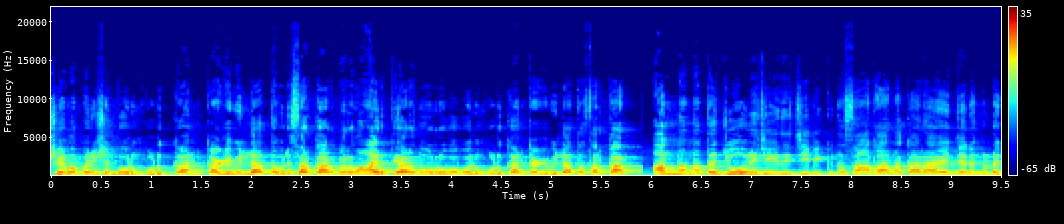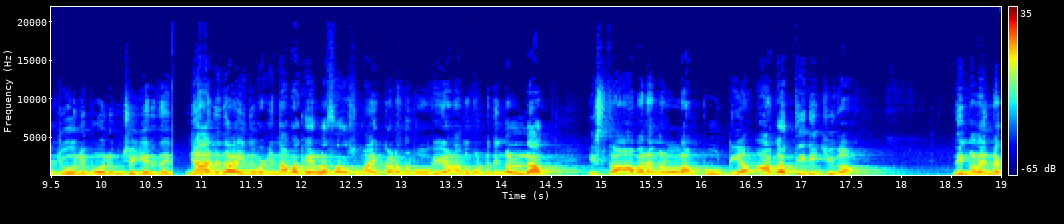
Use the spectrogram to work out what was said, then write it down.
ക്ഷേമ പെൻഷൻ പോലും കൊടുക്കാൻ കഴിവില്ലാത്ത ഒരു സർക്കാർ വെറും ആയിരത്തി അറുന്നൂറ് രൂപ പോലും കൊടുക്കാൻ കഴിവില്ലാത്ത സർക്കാർ അന്നന്നത്തെ ജോലി ചെയ്ത് ജീവിക്കുന്ന സാധാരണക്കാരായ ജനങ്ങളുടെ ജോലി പോലും ചെയ്യരുത്. ഞാനിതാ ഇതുവഴി നവകേരള സദസ്സുമായി കടന്നു പോവുകയാണ്. അതുകൊണ്ട് നിങ്ങളെല്ലാം ഈ സ്ഥാപനങ്ങളെല്ലാം പൂട്ടിയ അകത്തിരിക്കുക. നിങ്ങൾ എന്നെ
